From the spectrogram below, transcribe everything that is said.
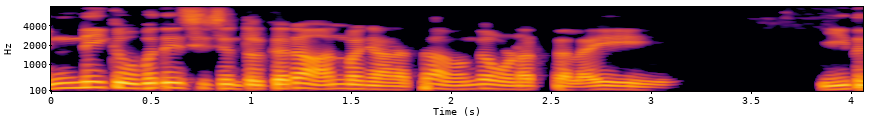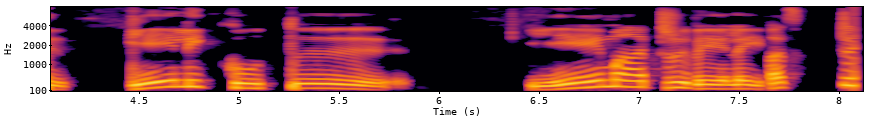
இன்னைக்கு உபதேசிச்சுட்டு இருக்கிற ஆன்ம ஞானத்தை அவங்க உணர்த்தலை. இது கேலி கூத்து ஏமாற்று வேலை. ஃபர்ஸ்ட்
